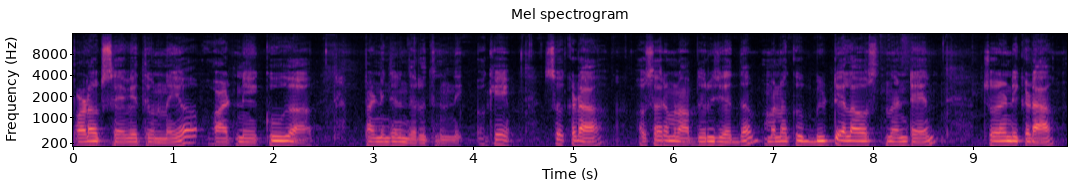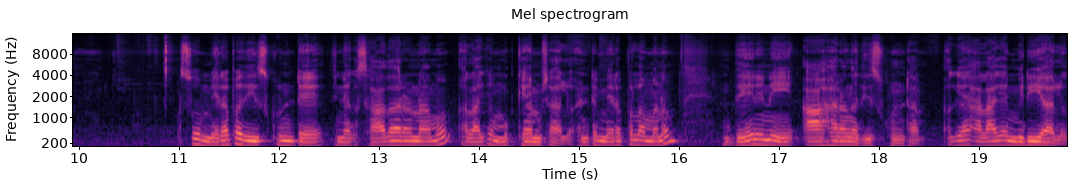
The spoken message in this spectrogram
ప్రొడక్ట్స్ ఏవైతే ఉన్నాయో వాటిని ఎక్కువగా పండించడం జరుగుతుంది. ఓకే? సో ఇక్కడ ఒకసారి మనం అబ్జర్వ్ చేద్దాం. మనకు బిట్ ఎలా వస్తుందంటే చూడండి ఇక్కడ. సో మిరప తీసుకుంటే దీని యొక్క సాధారణ నామం అలాగే ముఖ్యాంశాలు. అంటే మిరపలో మనం దేనిని ఆహారంగా తీసుకుంటాం? ఓకే అలాగే మిరియాలు.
